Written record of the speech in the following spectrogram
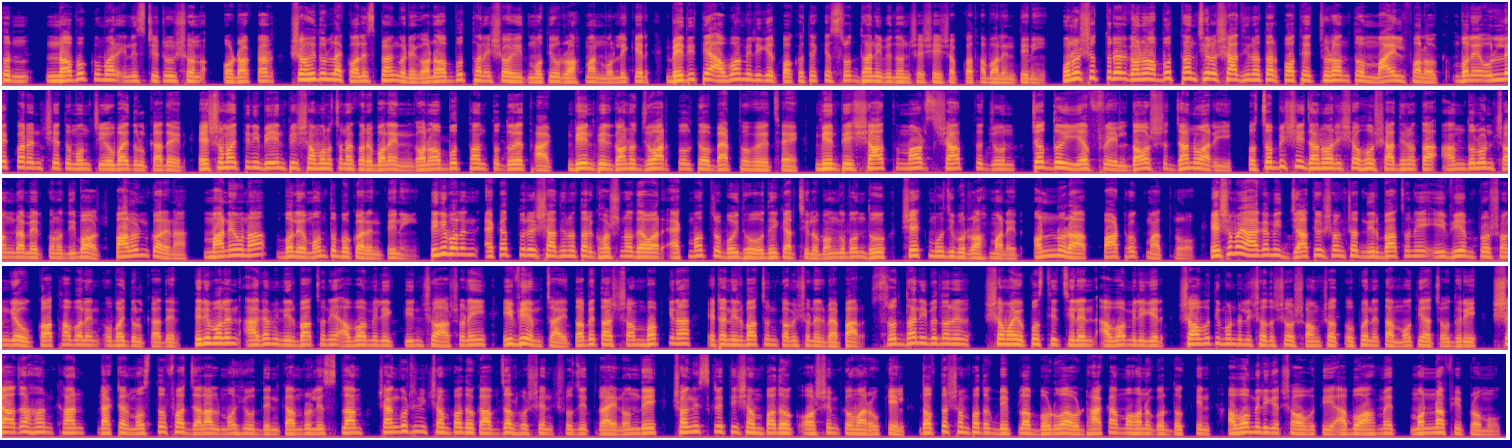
নবকুমার ইনস্টিটিউশন ও ডক্টর শহীদুল্লাহ কলেজ প্রাঙ্গণে গণ অভ্যুত্থানে শহীদ মতিউর রহমান মল্লিকের বেদিতে আওয়ামী লীগের পক্ষ থেকে শ্রদ্ধা নিবেদন শেষে এইসব কথা বলেন তিনি। উনসত্তরের গণ অভ্যুত্থান ছিল স্বাধীনতার পথে চূড়ান্ত মাইল ফলক বলে উল্লেখ করেন সেতু মন্ত্রী ওবায়দুল কাদের। এ সময় তিনি বিএনপির সমালোচনা করে বলেন, গণ অভ্যুত্থান তো দূরে থাক, বিএনপির গণজোয়ার তুলতেও ব্যর্থ হয়েছে। বিএনপির সাত মার্চ, সাত জুন, চোদ্দই এপ্রিল, দশ জানুয়ারি ও চব্বিশে জানুয়ারি সহ স্বাধীনতা আন্দোলন সংগ্রামের কোনো দিবস পালন করে না, মানেও না বলে মন্তব্য করেন তিনি। তিনি বলেন, একাত্তরের স্বাধীনতার ঘোষণা দেওয়ার একমাত্র বৈধ অধিকার ছিল বঙ্গবন্ধু শেখ মুজিবুর রহমানের, অন্যরা পাঠক মাত্র। এ সময় আগামী জাতীয় সংসদ নির্বাচনে ইভিএম প্রসঙ্গেও কথা বলেন ওবায়দুল কাদের। তিনি বলেন, আগামী নির্বাচনে আওয়ামী লীগ তিনশো আসনেই ইভিএম চায়, তবে তা সম্ভব কিনা এটা নির্বাচন কমিশনের ব্যাপার। শ্রদ্ধা নিবেদনের সময় উপস্থিত ছিলেন আওয়ামী লীগের সভাপতি মণ্ডলী সদস্য সংসদ উপনেতা মতিয়া চৌধুরী, শাহজাহান খান, ডাক্তার মোস্তফা জালাল মহিউদ্দিন, কামরুল ইসলাম, সাংগঠনিক সম্পাদক আফজাল হোসেন, সুজিত রায় নন্দী, সংস্কৃতি সম্পাদক অসীম কুমার উকিল, দপ্তর সম্পাদক বিপ্লব বড়ুয়া ও ঢাকা মহানগর দক্ষিণ আওয়ামী লীগের সভাপতি আবু আহমেদ মন্নাফি প্রমুখ।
